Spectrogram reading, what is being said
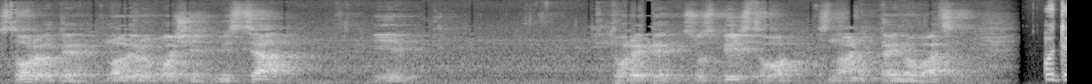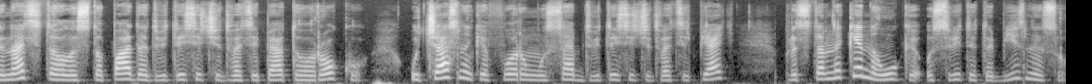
створювати нові робочі місця і творити суспільство знань та інновацій. 11 листопада 2025 року учасники форуму СЕП 2025, представники науки, освіти та бізнесу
